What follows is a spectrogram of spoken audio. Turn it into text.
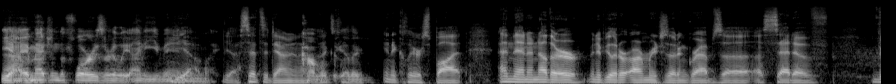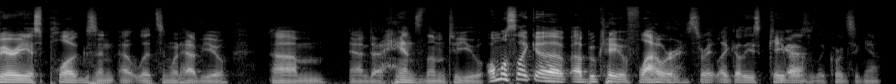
Yeah, I Um, imagine the floor is really uneven. Yeah, and, like, yeah, sets it down in a, together. in a clear spot, and then another manipulator arm reaches out and grabs a, a set of various plugs and outlets and what have you, um, and uh, hands them to you, almost like a, a bouquet of flowers, right? Like all these cables with the cords sticking out.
